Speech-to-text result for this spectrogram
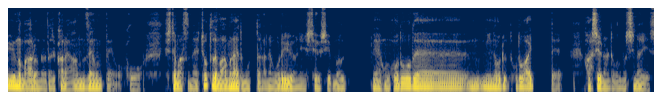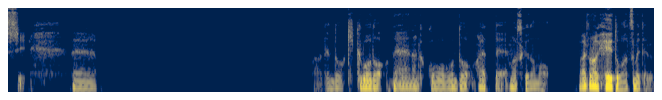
いうのもあるんで、私かなり安全運転をこうしてますね。ちょっとでも危ないと思ったらね、降りるようにしてるし、まあ、ね、歩道で、に乗る、歩道入って走るなんてこともしないですし、えー、電動キックボード、ね、なんかこう、ほんと流行ってますけども、割となんかヘイトを集めてる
